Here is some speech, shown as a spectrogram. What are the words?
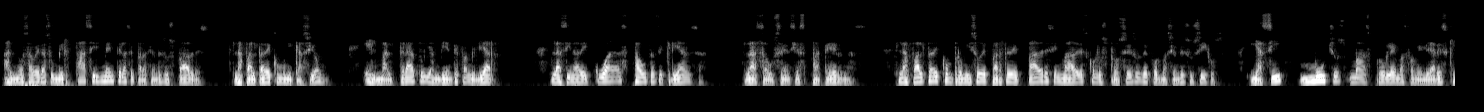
al no saber asumir fácilmente la separación de sus padres, la falta de comunicación, el maltrato y ambiente familiar, las inadecuadas pautas de crianza, las ausencias paternas, la falta de compromiso de parte de padres y madres con los procesos de formación de sus hijos, y así muchos más problemas familiares que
